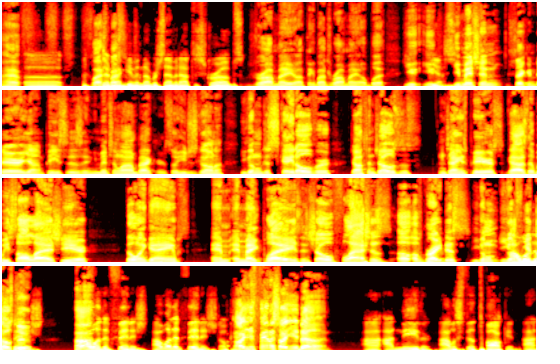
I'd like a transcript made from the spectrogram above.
I have Uh, flashbacks. they're not giving number seven out to scrubs. Jerod Mayo. I think about Jerod Mayo. But you you Yes. you mentioned secondary young pieces and you mentioned linebackers. So you just gonna you gonna just skate over Jonathan Joseph and James Pearce, guys that we saw last year go in games and, and make plays and show flashes of, of greatness. You gonna you I gonna forget those finished. two? Huh? I wasn't finished. I wasn't finished. Okay. Are you finished or are you done? I, I neither. I was still talking. I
